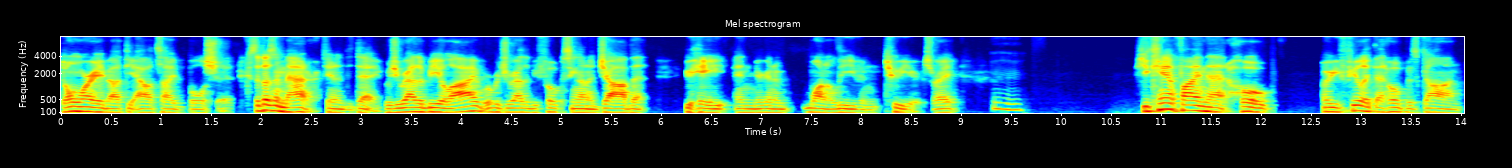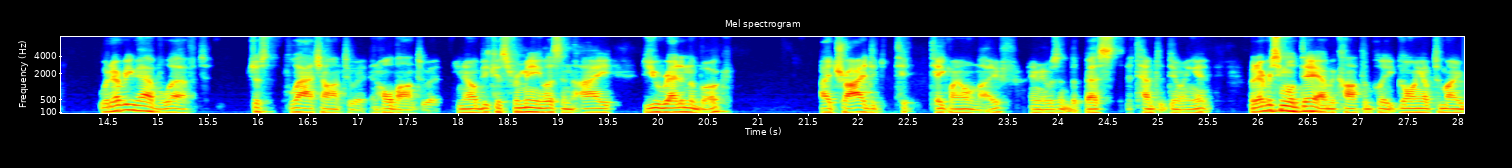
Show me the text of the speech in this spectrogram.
don't worry about the outside bullshit because it doesn't matter at the end of the day. Would you rather be alive or would you rather be focusing on a job that you hate and you're going to want to leave in two years, right? Mm-hmm. If you can't find that hope or you feel like that hope is gone, whatever you have left, just latch onto it and hold on to it, you know, because for me, listen, I, you read in the book, I tried to t- take my own life, I and it wasn't the best attempt at doing it. But every single day, I would contemplate going up to my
